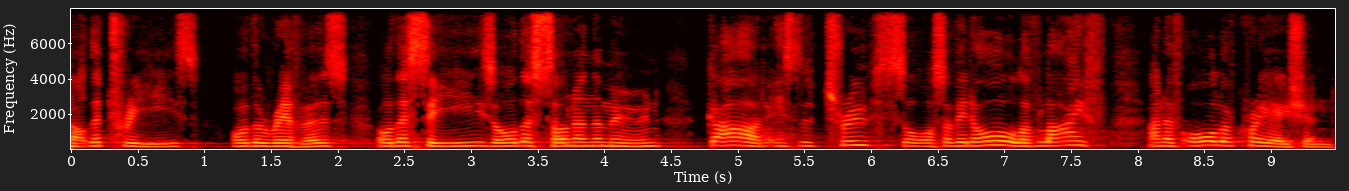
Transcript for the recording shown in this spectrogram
not the trees or the rivers or the seas or the sun and the moon. God is the true source of it all, of life and of all of creation,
